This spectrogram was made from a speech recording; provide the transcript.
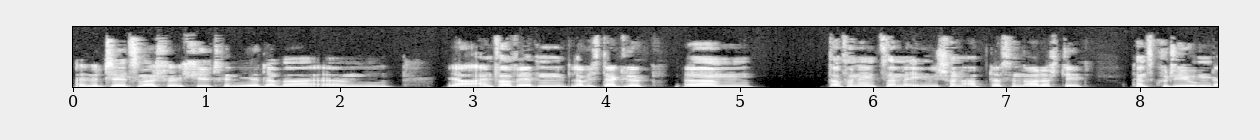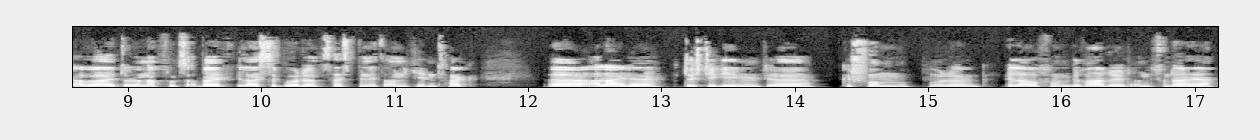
also mit Till zum Beispiel viel trainiert, aber ähm, ja, einfach wir hatten, glaube ich, da Glück. Ähm, davon hängt es dann irgendwie schon ab, dass in Norder steht ganz gute Jugendarbeit oder Nachwuchsarbeit geleistet wurde. Das heißt, bin jetzt auch nicht jeden Tag äh, alleine durch die Gegend äh, geschwommen oder gelaufen und geradelt. Und von daher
